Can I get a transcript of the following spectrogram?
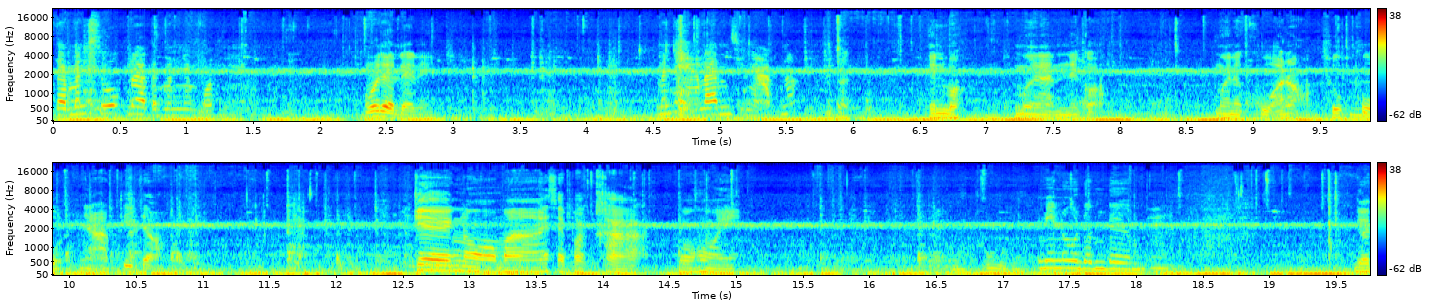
แต่มันซุกแล้วแต่มันยังบดแหงโอ้เด็ดเลยนี่ มันแหงแล้วมันสิหยาบเนาะเห็นบ่มือนั้นนี่ก็มือนั้นขัวเนาะซุกโผดหยาบที่เจ้าแกงหน่อไม้ใส่ผักขาหัวหอยมันฟูเมนูเดิมอืมเดี๋ยว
